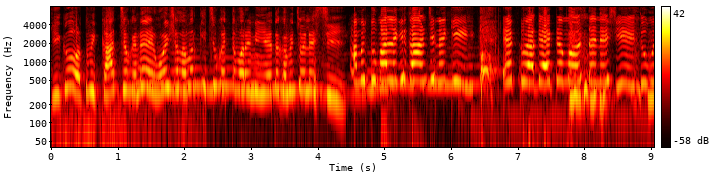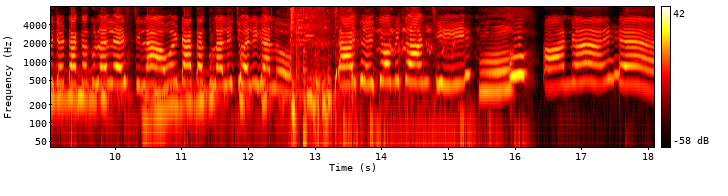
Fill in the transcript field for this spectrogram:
কি গো তুমি কাঁদছো কেনে? ওই শালা আমার কিছু করতে পারেনি। এ তো আমি চলে এসেছি। আমি তোমার লেগে কাঁদছি নাকি? একটু আগে একটা মস্তান এসি তুমি যে টাকা গুলালে এসেছিলা ওই টাকা গুলালে চলে গেল। তাই তো তো আমি কাঁদছি। ও? আনা হ্যাঁ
